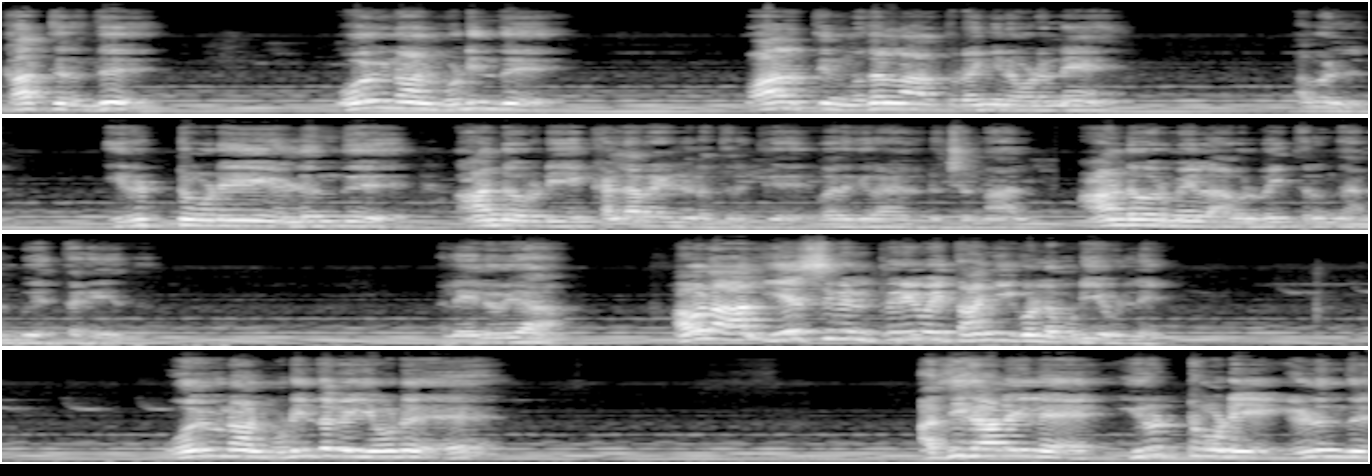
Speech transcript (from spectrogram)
காத்திருந்து ஓய்வு நாள் முடிந்து வாரத்தின் முதல் நாள் தொடங்கின உடனே அவள் இருட்டோடே எழுந்து ஆண்டவருடைய கல்லறை இடத்திற்கு வருகிறாள் என்று சொன்னால் ஆண்டவர் மேல் அவள் வைத்திருந்த அன்பு எத்தகையது? அல்லேலூயா. அவளால் இயேசுவின் பிரிவை தாங்கிக் கொள்ள முடியவில்லை. ஓய்வு நாள் முடிந்த கையோடு அதிகாலையில இருட்டோடே எழுந்து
